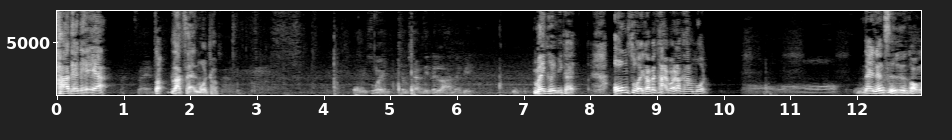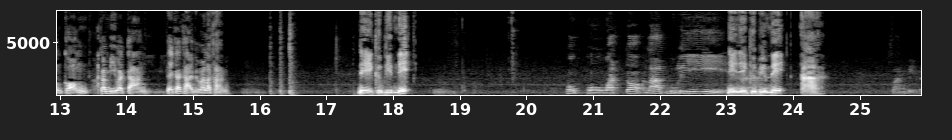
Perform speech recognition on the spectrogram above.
ถ้าแท้ๆอะแสนก็หลักแสนหมดครับใช่องค์สวยแชมป์ๆนี้เป็นล้านไหมพี่ไม่เคยมีใคร องค์สวยเขาไปขายไว้ละครั้งหมด อ๋อ ในหนังสือของของก็มีวัดกลาง มีมี แต่ก็ขายเป็นวัดละครั้ง อืมนี่คือพิมพ์นี้อืม พกโพวัดก็ราชบุรีนี่นี่คือพิมพ์นี้ อ่า สร้างปีอะไร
